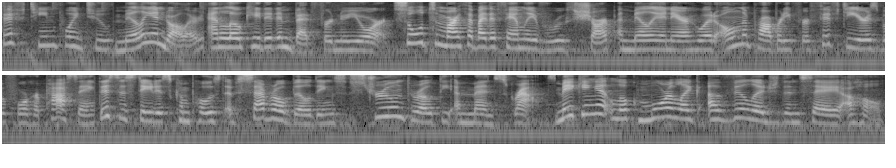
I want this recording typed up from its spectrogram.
$15.2 million and located in Bedford, New York. Sold to Martha by the family of Ruth Sharp, a millionaire who had owned the property for 50 years before her passing, this estate is composed of several buildings strewn throughout the immense grounds, making it look more like a village than, say, a home.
